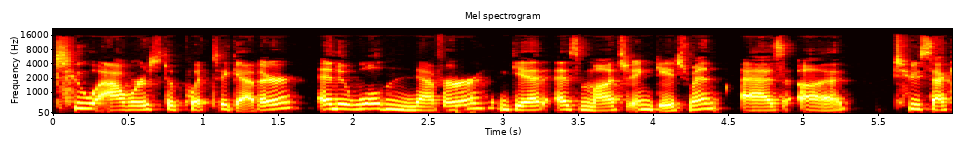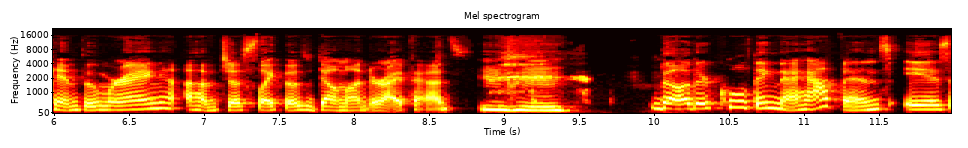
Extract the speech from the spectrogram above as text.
two hours to put together, and it will never get as much engagement as a two second boomerang of just like those dumb under eye pads. Mm-hmm the other cool thing that happens is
